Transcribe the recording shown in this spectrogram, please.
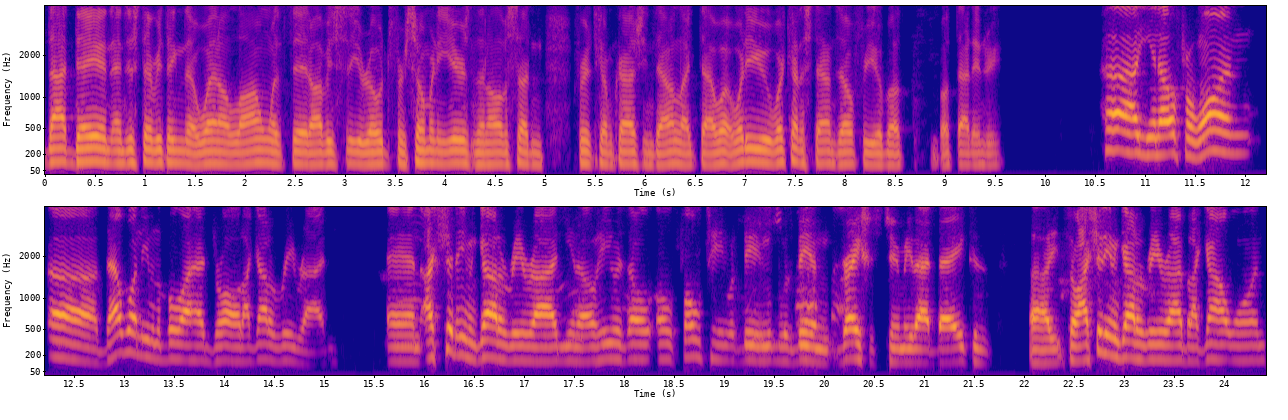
that day and, and just everything that went along with it. Obviously, you rode for so many years, and then all of a sudden, for it to come crashing down like that, what what do you what kind of stands out for you about about that injury? Uh, you know, for one, uh, that wasn't even the bull I had drawn. I got a reride, and I shouldn't even got a reride. You know, he was old, old Fulton was being was being gracious to me that day because, uh, so I shouldn't even got a reride, but I got one.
